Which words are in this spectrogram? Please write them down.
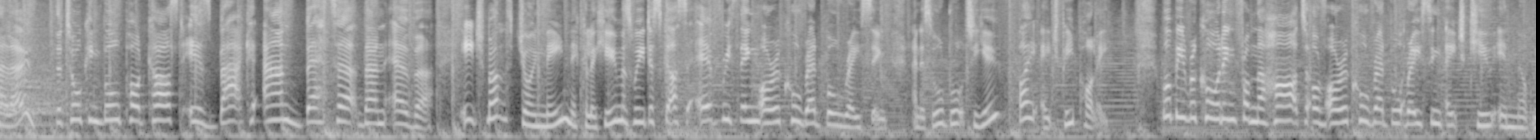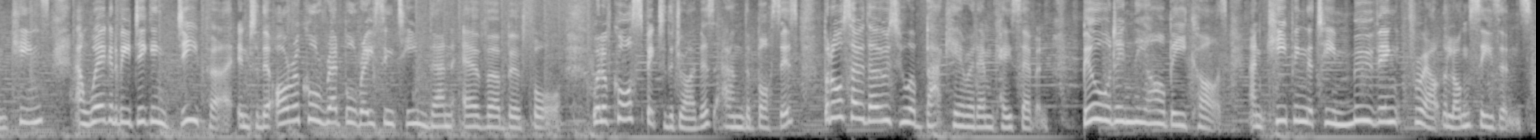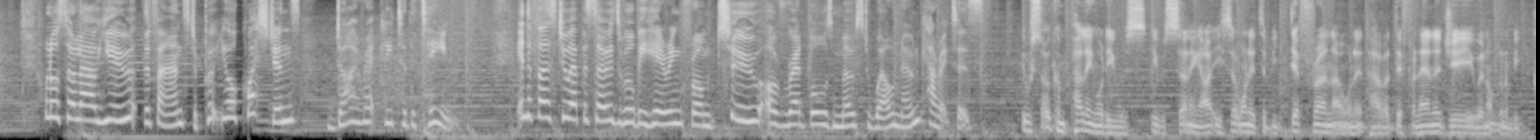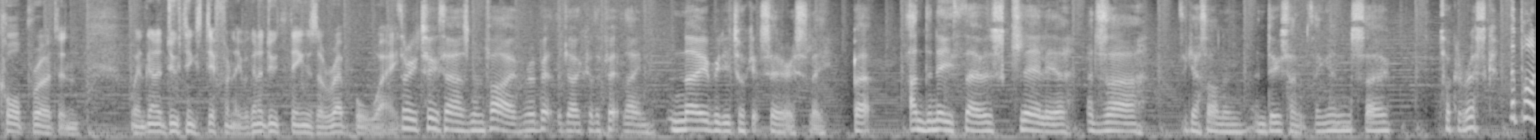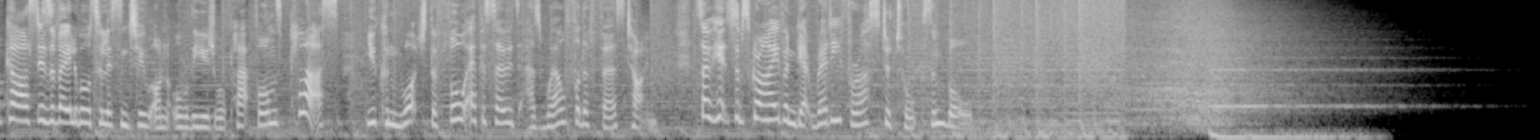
Hello, the Talking Bull podcast is back and better than ever. Each month, join me, Nicola Hume, as we discuss everything Oracle Red Bull Racing, and it's all brought to you by HP Poly. We'll be recording from the heart of Oracle Red Bull Racing HQ in Milton Keynes, and we're going to be digging deeper into the Oracle Red Bull Racing team than ever before. We'll, of course, speak to the drivers and the bosses, but also those who are back here at MK7, building the RB cars and keeping the team moving throughout the long seasons. We'll also allow you, the fans, to put your questions directly to the team. In the first two episodes, we'll be hearing from two of Red Bull's most well known characters it was so compelling what he was he was selling. He said I wanted to be different. I wanted to have a different energy. We're not going to be corporate and we're going to do things differently. We're going to do things the Red Bull way. Through 2005, we're a bit the joke of the pit lane. Nobody took it seriously, but underneath there was clearly a, a desire to get on and, and do something, and so took a risk. The podcast is available to listen to on all the usual platforms. Plus, you can watch the full episodes as well for the first time. So hit subscribe and get ready for us to talk some ball.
